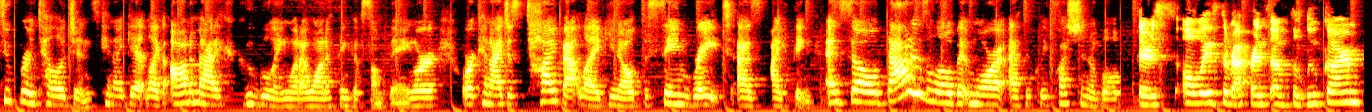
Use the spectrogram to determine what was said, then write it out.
super intelligence? Can I get like automatic googling when I want to think of something or or can I just type at like, you know, the same rate as I think? And so that is a little bit more ethically questionable. There's always the reference of the Luke arm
